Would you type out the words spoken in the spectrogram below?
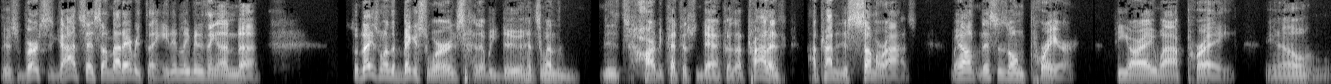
There's verses. God says something about everything. He didn't leave anything undone. So today's one of the biggest words that we do. It's one the, it's hard to cut this one down because I try to I try to just summarize. Well, this is on prayer. P R A Y pray. You know,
